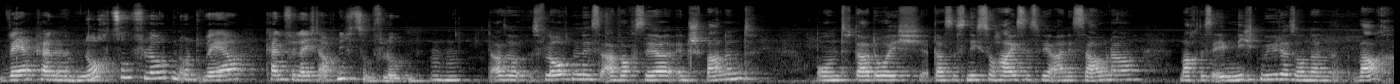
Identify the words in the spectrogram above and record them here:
Wer kann noch zum Floaten und wer kann vielleicht auch nicht zum Floaten? Mhm. Also das Floaten ist einfach sehr entspannend und dadurch, dass es nicht so heiß ist wie eine Sauna, macht es eben nicht müde, sondern wach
